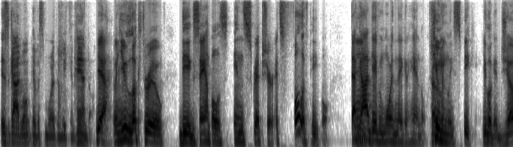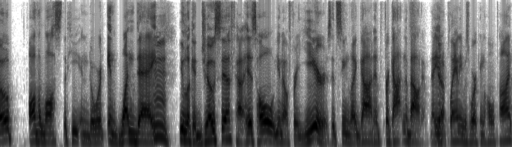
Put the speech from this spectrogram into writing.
is God won't give us more than we can handle. Yeah, when you look through the examples in Scripture, it's full of people that God gave them more than they could handle, Totally. humanly speaking. You look at Job, all the loss that he endured in one day. You look at Joseph, how his whole, you know, for years it seemed like God had forgotten about him. Now, he had a plan, he was working the whole time.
